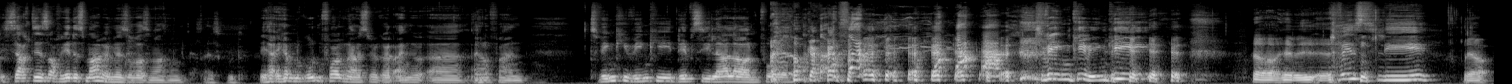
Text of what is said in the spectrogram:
Ich sag dir das auch jedes Mal, wenn wir sowas machen. das ist alles gut. Ja, ich habe einen guten Folgennamen, ist mir gerade einge äh, eingefallen. Twinky, Winky, Dipsy, Lala und Po. Gar keinen Fall. Twinky, Winky, Ja, hätte äh, Twizzly. ja.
